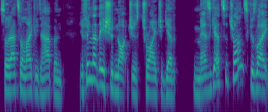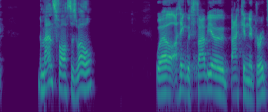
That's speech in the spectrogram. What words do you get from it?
So that's unlikely to happen. You think that they should not just try to give Mezgec a chance? Because like the man's fast as well. Well, I think with Fabio back in the group,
